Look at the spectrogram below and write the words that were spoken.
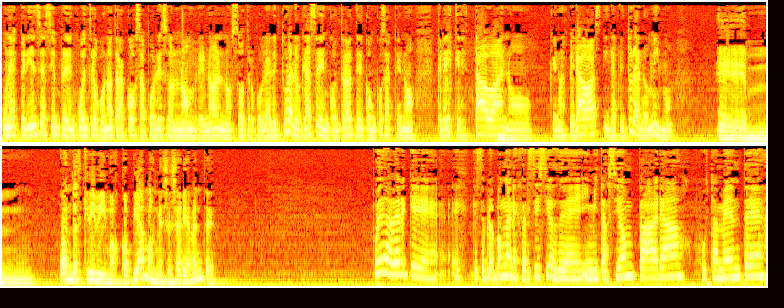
una experiencia siempre de encuentro con otra cosa, por eso el nombre, ¿no? El nosotros, porque la lectura lo que hace es encontrarte con cosas que no crees que estaban o que no esperabas y la escritura lo mismo. Eh, cuando escribimos, ¿copiamos necesariamente? Puede haber que, eh, que se propongan ejercicios de imitación para justamente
